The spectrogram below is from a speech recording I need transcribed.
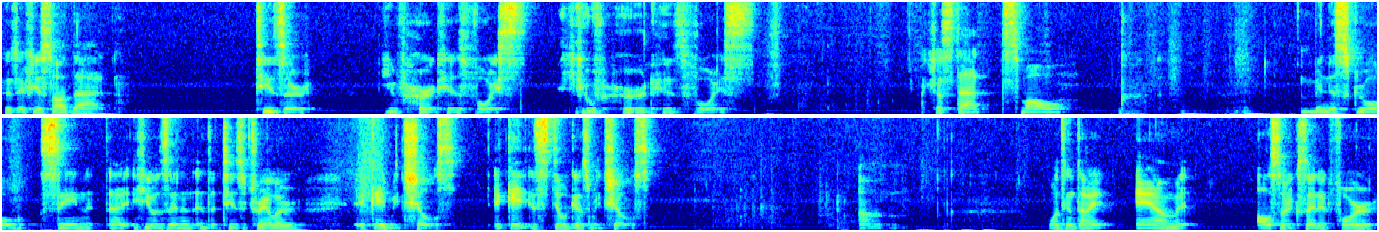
Because if you saw that teaser, you've heard his voice. You've heard his voice. Just that small, minuscule scene that he was in in the teaser trailer, it gave me chills. It gave, it still gives me chills. Um, one thing that I am also excited for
